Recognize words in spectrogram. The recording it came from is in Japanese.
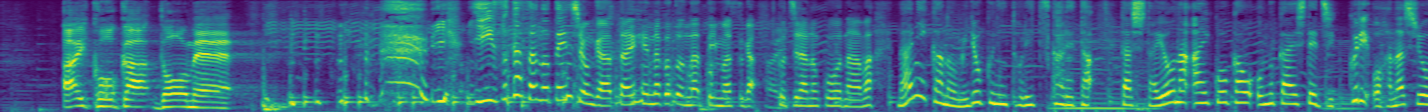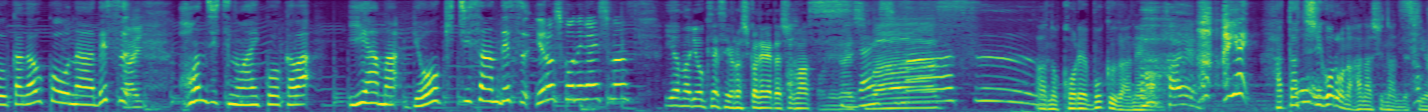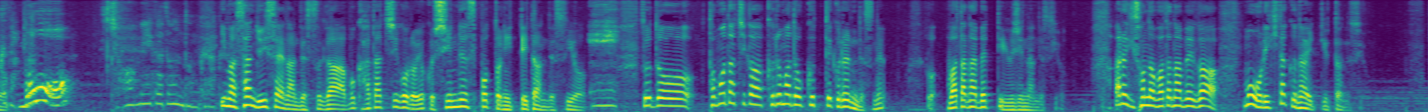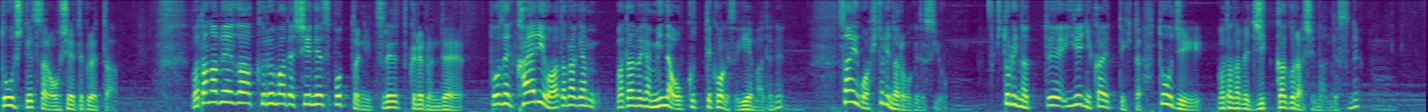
愛好家同盟。い飯塚さんのテンションが大変なことになっていますが、こちらのコーナーは何かの魅力に取りつかれた多種多様な愛好家をお迎えしてじっくりお話を伺うコーナーです、はい。本日の愛好家は井山良吉さんです。よろしくお願いします山良木先生よろしくお願いいたします。お願いしまますすあの、これ僕がね、はい早い二十歳頃の話なんですよ。も照明がどんどん暗く今31歳なんですが、僕二十歳頃よく心霊スポットに行っていたんですよ。それと、友達が車で送ってくれるんですね。わ渡辺っていう友人なんですよ。ある日そんな渡辺が、もう俺行きたくないって言ったんですよ。どうしてって言ったら教えてくれた。渡辺が車で心霊スポットに連れてってくれるんで、当然帰りは渡辺が渡辺がみんな送っていくわけですよ、家までね。最後は一人になるわけですよ。一人になって家に帰ってきた。当時、渡辺実家暮らしなんですね。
